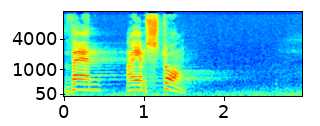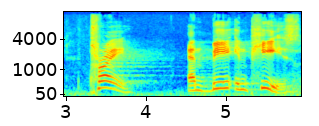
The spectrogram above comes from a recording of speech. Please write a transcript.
then I am strong. Pray and be in peace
